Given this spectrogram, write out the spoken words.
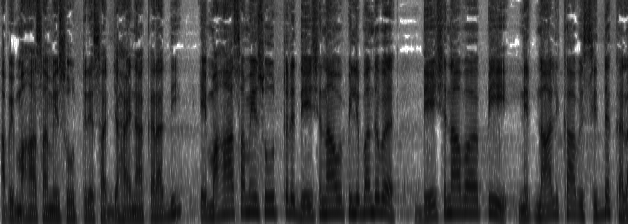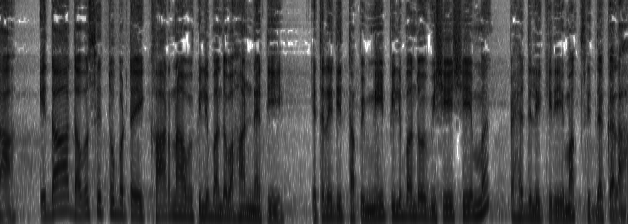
අපි මහාසමය සූත්‍රය සජ්්‍යහයනා කරද්දි. ඒ මහාසමය සූත්‍ර දේශනාව පිළිබඳව දේශනාව අපි නෙත්නාලිකාව සිද්ධ කලා එදා දවසෙත් ඔබට ඒ කාරණාව පිළිබඳ වහන් නැති එතනදිත් අපි මේ පිළිබඳව විශේෂයෙන්ම පැහැදිලි කිරීමක් සිද්ධ කලා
